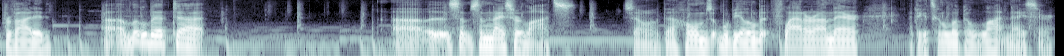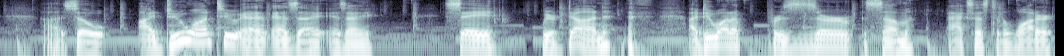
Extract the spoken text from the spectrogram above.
provided a little bit uh, uh, some some nicer lots. So the homes will be a little bit flatter on there. I think it's going to look a lot nicer. Uh, so I do want to, as I as I say, we're done. I do want to preserve some access to the water.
